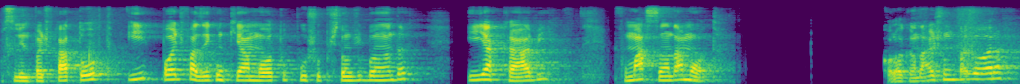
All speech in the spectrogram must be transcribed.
o cilindro pode ficar torto e pode fazer com que a moto puxe o pistão de banda e acabe fumaçando a moto. Colocando a junta agora.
